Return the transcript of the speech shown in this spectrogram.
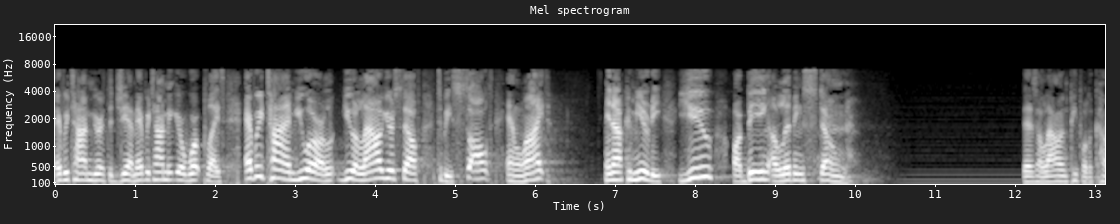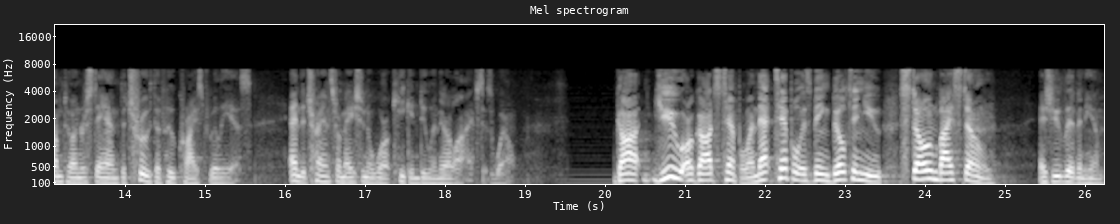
Every time you're at the gym, every time at your workplace, every time you, are, you allow yourself to be salt and light in our community, you are being a living stone that is allowing people to come to understand the truth of who Christ really is and the transformational work he can do in their lives as well. God, you are God's temple, and that temple is being built in you stone by stone as you live in him.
